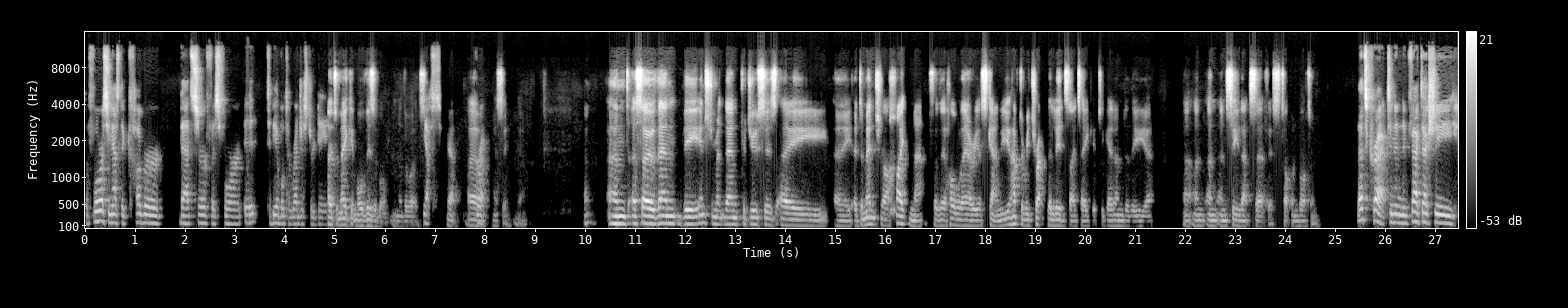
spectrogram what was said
the fluorescein has to cover that surface for it to be able to register data. oh, to make it more visible in other words Yes. yeah oh, Correct. i see yeah and uh, so then the instrument then produces a, a, a dimensional height map for the whole area scan. You have to retract the lids, I take it, to get under the uh, uh, and, and, and see that surface, top and bottom. That's correct. And in, in fact, actually,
